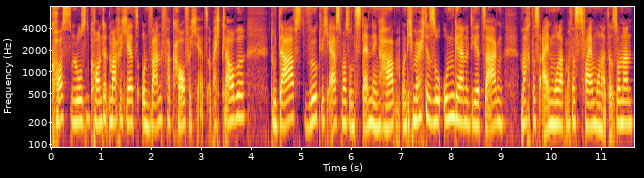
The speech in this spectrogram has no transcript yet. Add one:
kostenlosen Content mache ich jetzt und wann verkaufe ich jetzt. Aber ich glaube, du darfst wirklich erstmal so ein Standing haben. Und ich möchte so ungern dir jetzt sagen, mach das einen Monat, mach das zwei Monate, sondern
